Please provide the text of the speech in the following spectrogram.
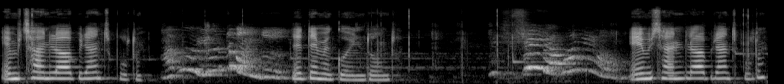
En bir tane labirent buldum. Abi oyun dondu. Ne demek oyun dondu? Hiçbir şey yapamıyorum. Bir tane labirent buldum.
